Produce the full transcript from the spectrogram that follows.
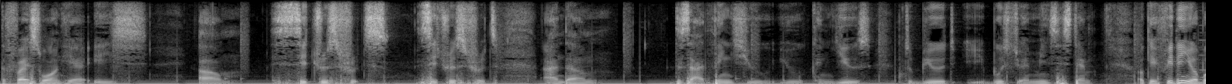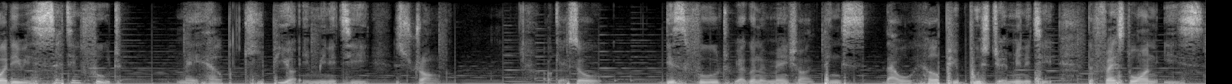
the first one here is um, citrus fruits. Citrus fruit, and um, these are things you you can use to build boost your immune system. Okay feeding your body with certain food may help keep your immunity strong. Okay so this food we are going to mention things that will help you boost your immunity. The first one is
